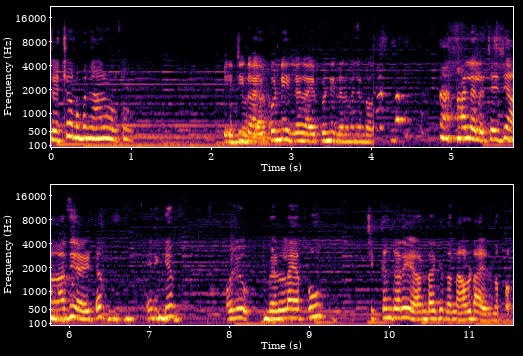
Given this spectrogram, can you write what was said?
ചേച്ചി പറഞ്ഞപ്പോ ഞാൻ ഓർത്തു. ചേച്ചി കൈപ്പുണ്ണി ഇല്ല കൈപ്പുണ്ണി ഇല്ലെന്ന് പറഞ്ഞോ അല്ലല്ല ചേച്ചി ആദ്യമായിട്ട് എനിക്ക് ഒരു വെള്ളയപ്പവും ചിക്കൻ കറിയും ഉണ്ടാക്കി തന്നെ അവിടെ ആയിരുന്നപ്പം.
